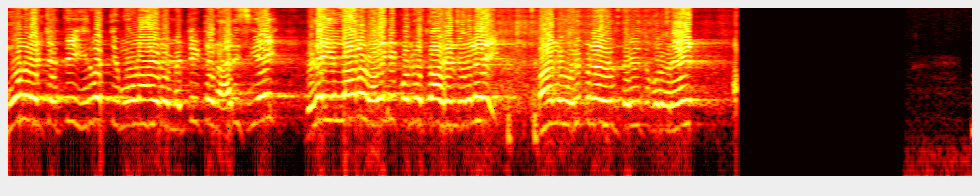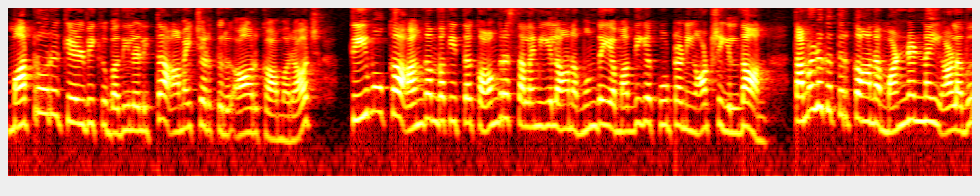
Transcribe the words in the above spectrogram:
மூணு லட்சத்தி இருபத்தி மூணாயிரம் மெட்ரிக் டன் அரிசியை விலையில்லாமல் வழங்கிக் கொண்டிருக்கிறார்கள் என்பதனை மாநில உறுப்பினர்கள் தெரிவித்துக் கொள்கிறேன். மற்றொரு கேள்விக்கு பதிலளித்த அமைச்சர் திரு ஆர் காமராஜ் திமுக அங்கம் வகித்த காங்கிரஸ் தலைமையிலான முந்தைய மத்திய கூட்டணி ஆட்சியில்தான் தமிழகத்திற்கான மண்ணெண்ணெய் அளவு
